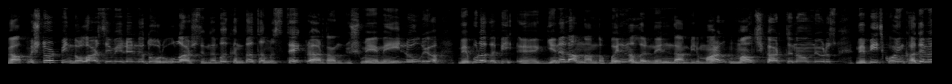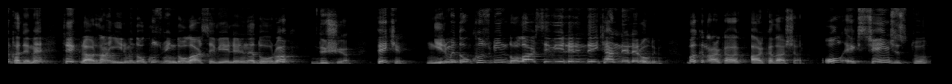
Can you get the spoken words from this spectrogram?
Ve 64 bin dolar seviyelerine doğru ulaştığında bakın datamız tekrardan düşmeye meyilli oluyor. Ve burada bir e, genel anlamda balinaların elinden bir mal, mal çıkarttığını anlıyoruz. Ve Bitcoin kademe kademe tekrardan 29 bin dolar seviyelerine doğru düşüyor. Peki 29 bin dolar seviyelerindeyken neler oluyor? Bakın arka, arkadaşlar. All exchanges to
